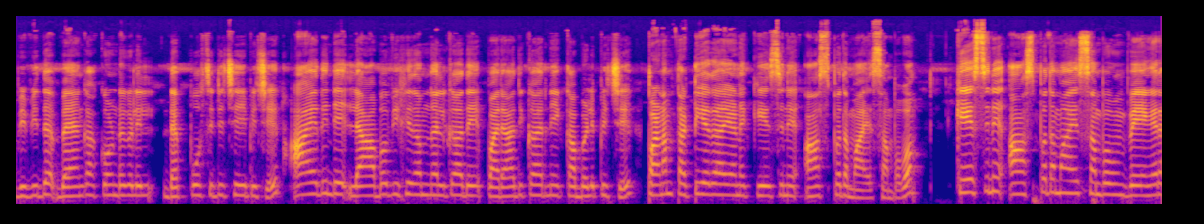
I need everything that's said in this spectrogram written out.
വിവിധ ബാങ്ക് അക്കൗണ്ടുകളിൽ ഡെപ്പോസിറ്റ് ചെയ്യിപ്പിച്ച് ആയതിന്റെ ലാഭവിഹിതം നൽകാതെ പരാതിക്കാരനെ കബളിപ്പിച്ച് പണം തട്ടിയതായാണ് കേസിന് ആസ്പദമായ സംഭവം. കേസിന് ആസ്പദമായ സംഭവം വേങ്ങര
